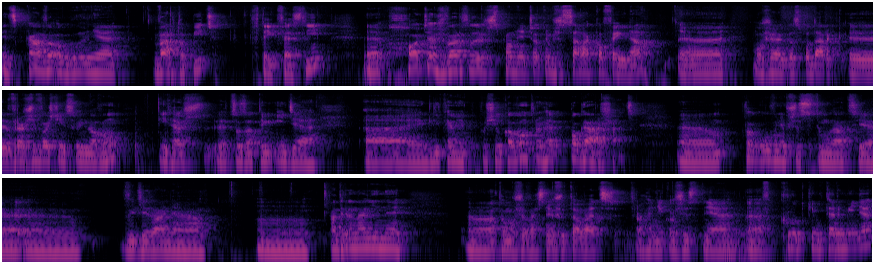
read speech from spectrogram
Więc kawę ogólnie warto pić w tej kwestii. E, chociaż warto też wspomnieć o tym, że sama kofeina e, może gospodarkę, e, wrażliwość insulinową i też co za tym idzie glikemię posiłkową trochę pogarszać. E, to głównie przez stymulację e, wydzielania mm, adrenaliny. To może właśnie rzutować trochę niekorzystnie w krótkim terminie.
